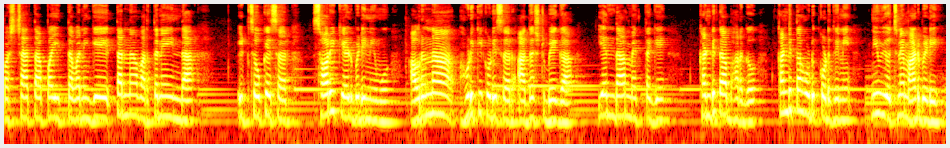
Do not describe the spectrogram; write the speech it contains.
ಪಶ್ಚಾತ್ತಾಪ ಇತ್ತವನಿಗೆ ತನ್ನ ವರ್ತನೆಯಿಂದ, ಇಟ್ಸ್ ಓಕೆ ಸರ್. ಸಾರಿ ಕೇಳಿಬಿಡಿ ನೀವು. ಅವರನ್ನು ಹುಡುಕಿ ಕೊಡಿ ಸರ್. ಆದಷ್ಟು ಬೇಗ. ಎಂದ ಮೆತ್ತಗೆ, ಖಂಡಿತ ಭಾರ್ಗವ್. ಖಂಡಿತ ಹುಡುಕಿ ಕೊಡ್ತೀನಿ. ನೀವು ಯೋಚನೆ ಮಾಡಬೇಡಿ.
